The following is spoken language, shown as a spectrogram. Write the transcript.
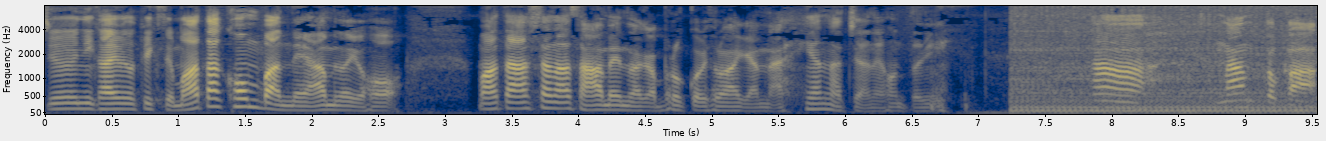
12回目のピクセル。また今晩ね、雨の予報。また明日の朝雨の中ブロッコリー取らなきゃやんない。嫌になっちゃうね、本当に。はあ、なんとか、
